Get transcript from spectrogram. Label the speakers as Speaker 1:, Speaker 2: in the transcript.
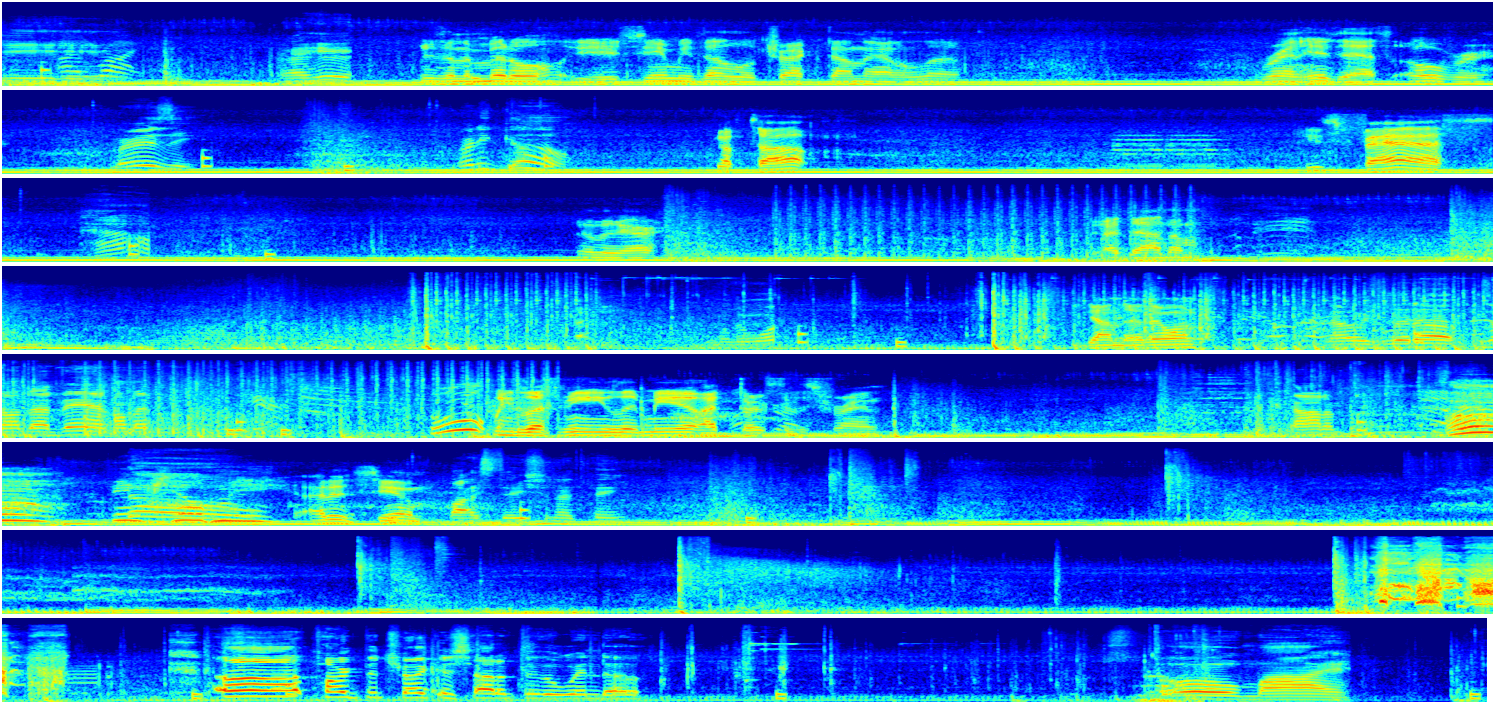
Speaker 1: nearby.
Speaker 2: Right here.
Speaker 3: He's in the middle. You see him? He's that little track down there on the left. Ran his ass over.
Speaker 2: Where is he? Where'd he go?
Speaker 3: Up top. He's fast.
Speaker 2: How?
Speaker 3: Over there. I downed him.
Speaker 2: Another one?
Speaker 3: Down the other one.
Speaker 2: No, he's lit up. He's on that van. On that.
Speaker 3: Ooh, he left me. He lit me up. I thirsted his friend.
Speaker 2: Got him.
Speaker 3: Oh, he
Speaker 2: No.
Speaker 3: killed me. I didn't see him.
Speaker 2: Buy station, I think. oh, I parked the truck and shot him through the window. Oh. Oh my.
